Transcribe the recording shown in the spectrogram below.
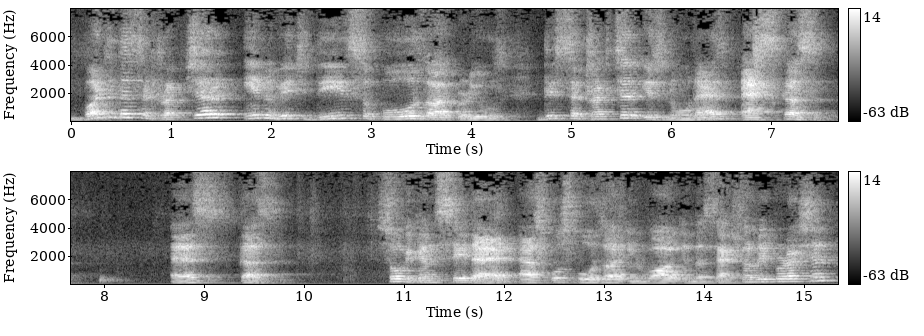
But the structure in which these spores are produced, this structure is known as ascus. Ascus. So we can say that ascospores are involved in the sexual reproduction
